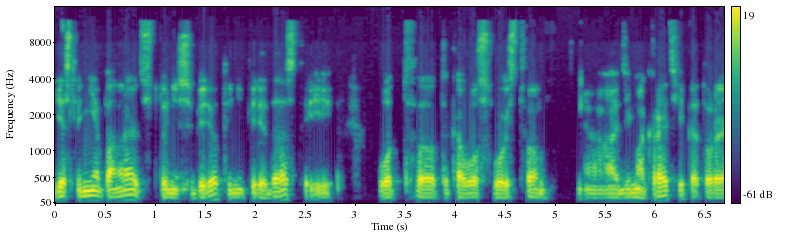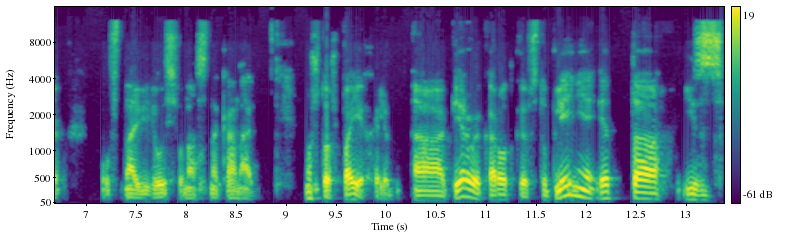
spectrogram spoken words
Если не понравится, то не соберет и не передаст. И вот а, таково свойство демократии, которая установилась у нас на канале. Ну что ж, поехали. Первое короткое вступление – это из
